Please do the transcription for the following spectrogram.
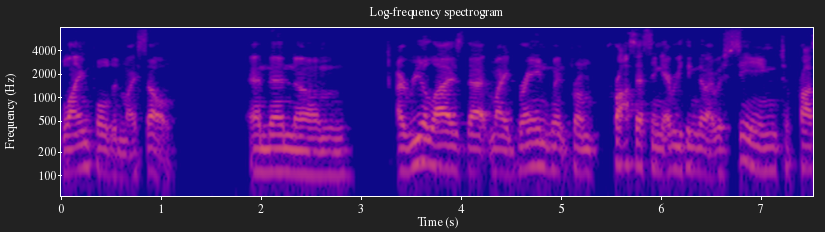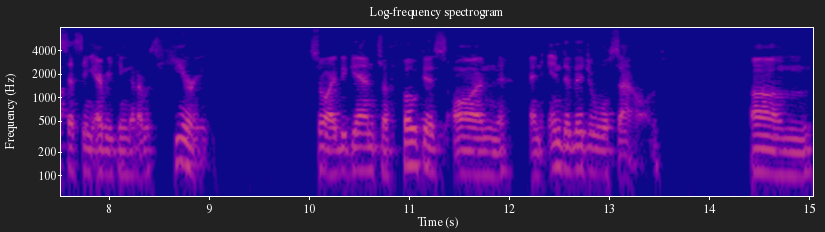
blindfolded myself. And then um, I realized that my brain went from processing everything that I was seeing to processing everything that I was hearing. So I began to focus on an individual sound. Um,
